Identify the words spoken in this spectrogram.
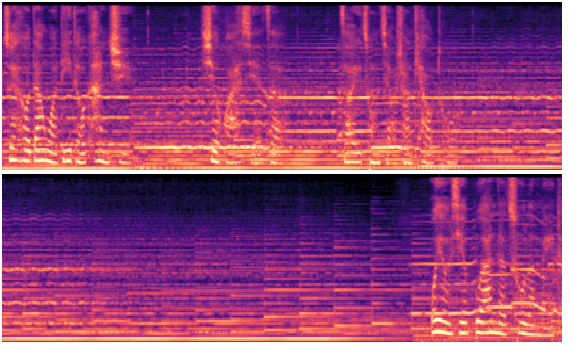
最后，当我低头看去，绣花鞋子早已从脚上跳脱。我有些不安地蹙了眉头，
